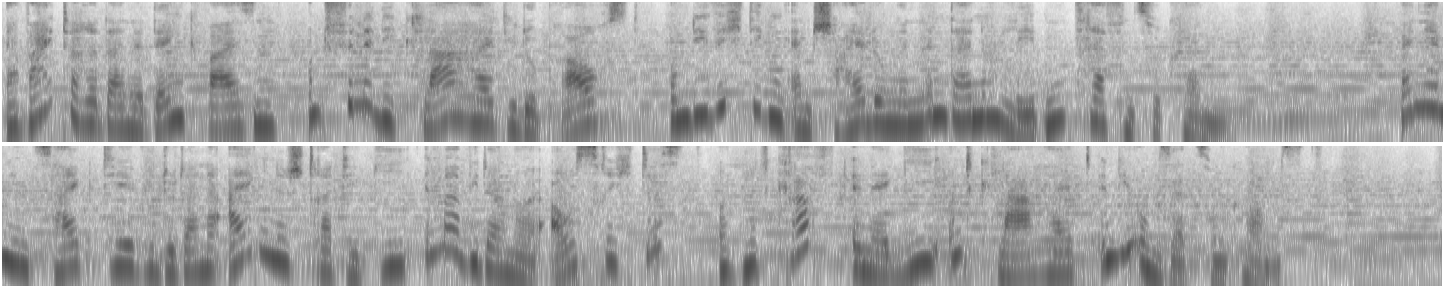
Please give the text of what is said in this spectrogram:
Erweitere deine Denkweisen und finde die Klarheit, die du brauchst, um die wichtigen Entscheidungen in deinem Leben treffen zu können. Benjamin zeigt dir, wie du deine eigene Strategie immer wieder neu ausrichtest und mit Kraft, Energie und Klarheit in die Umsetzung kommst.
